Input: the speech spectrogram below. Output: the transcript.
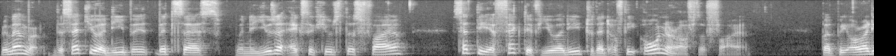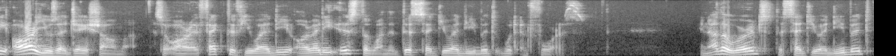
Remember, the setUID bit, says when a user executes this file, set the effective UID to that of the owner of the file. But we already are user J Schauma, so our effective UID already is the one that this setUID bit would enforce. In other words, the setUID bit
